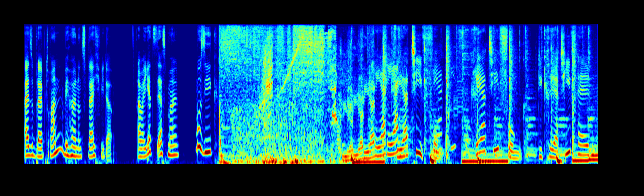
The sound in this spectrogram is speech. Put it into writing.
Also bleibt dran, wir hören uns gleich wieder. Aber jetzt erstmal Musik. Kreativfunk. Kreativfunk. Die Kreativhelden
